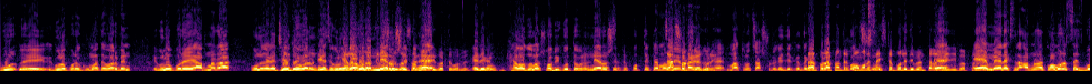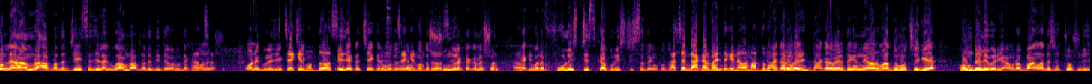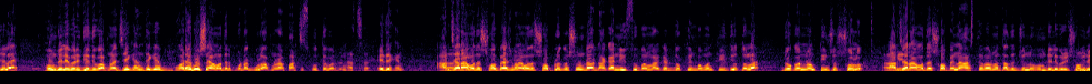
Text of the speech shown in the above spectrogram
এগুলো পরে ঘুমাতে পারবেন এগুলো পরে আপনারা কোনো জায়গায় যেতেও পারবেন ঠিক আছে? এগুলো কিন্তু আমাদের ন্যারো সব হ্যাঁ? করতে পারবেন। এই দেখেন খেলাধুলা সবই করতে পারেন ন্যারো শেপের প্রত্যেকটা আমার 400 টাকা করে? হ্যাঁ মাত্র 400 টাকা যেটা দেখেন তারপর আপনাদের কমরের সাইজটা বলে দিবেন তারা হ্যাঁ, দিয়ে দিবে এম এল এক্সেল আপনারা কমর সাইজ বললে আমরা আপনাদের যে সাইজে লাগবে আমরা আপনাদের দিতে পারব। দেখেন অনেক আচ্ছা। অনেকগুলো যে চেকের মধ্যেও আছে। এই যে একটা চেকের মধ্যে দেখেন কত সুন্দর একটা কালেকশন একেবারে ফুল স্টিচ কাপড় স্টিচটা দেখেন কত আচ্ছা ঢাকার বাইরে থেকে নেওয়ার মাধ্যমটা কি হবে? ঢাকার বাইরে থেকে নেওয়ার মাধ্যম হচ্ছে গিয়ে হোম ডেলিভারি আমরা বাংলাদেশের চৌষট্টি জেলায় হোম ডেলিভারি দিয়ে দেবো আপনারা যেখান থেকে ঘরে বসে আমাদের প্রোডাক্টগুলো আপনারা পারচেস করতে পারবেন আচ্ছা। এই দেখেন আর যারা আমাদের শপে আসবেন আমাদের শপ লোকেশনটা ঢাকা নিউ সুপার মার্কেট দক্ষিণ ভবন তৃতীয় তলা দোকান নং তিনশো ষোলো। আর যারা আমাদের শপে না আসতে পারবেন তাদের জন্য হোম ডেলিভারি সুবিধা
